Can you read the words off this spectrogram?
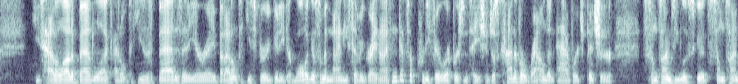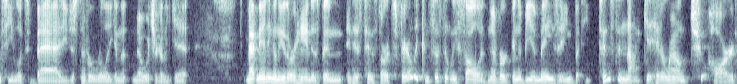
he's had a lot of bad luck. I don't think he's as bad as that ERA, but I don't think he's very good either. Model gives him a 97 grade, and I think that's a pretty fair representation, just kind of around an average pitcher. Sometimes he looks good, sometimes he looks bad. You just never really gonna know what you're gonna get. Matt Manning, on the other hand, has been in his 10 starts fairly consistently solid. Never going to be amazing, but he tends to not get hit around too hard.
